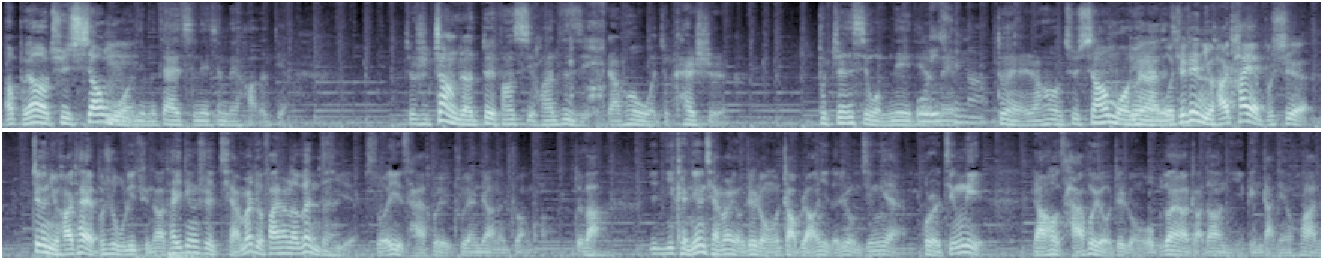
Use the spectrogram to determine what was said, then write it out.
而不要去消磨你们在一起那些美好的点，就是仗着对方喜欢自己，然后我就开始。不珍惜我们那一点美无理取闹对，然后去消磨原来的对，我觉得这女孩她也不是，这个女孩她也不是无理取闹，她一定是前面就发生了问题，所以才会出现这样的状况，对吧？你你肯定前面有这种找不着你的这种经验或者经历，然后才会有这种我不断要找到你，给你打电话的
